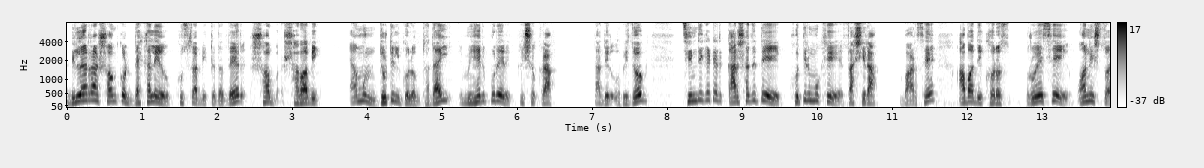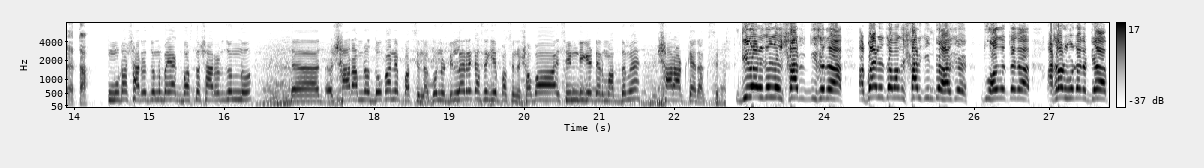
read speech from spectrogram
ডিলাররা সংকট দেখালেও খুচরা বিক্রেতাদের সব স্বাভাবিক। এমন জটিল গোলক ধাঁধায় মেহেরপুরের কৃষকরা। তাদের অভিযোগ, সিন্ডিকেটের কারসাজিতে ক্ষতির মুখে চাষিরা। বাড়ছে আবাদি খরচ, রয়েছে অনিশ্চয়তা। মোটা সারের জন্য বা এক বস্তা সারের জন্য সার আমরা দোকানে পাচ্ছি না কোনো ডিলারের কাছে গিয়ে পাচ্ছি না। সবাই সিন্ডিকেটের মাধ্যমে সার আটকায় রাখছে। ডিলারের কাছে সার দিছে না আর বাইরে তো আমাকে সার কিনতে হয়েছে দু হাজার টাকা আঠারোশো টাকা ড্যাপ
